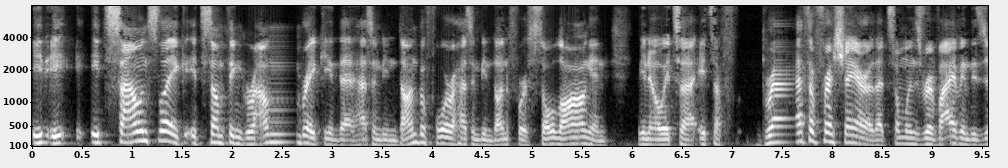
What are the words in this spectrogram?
it, it it sounds like it's something groundbreaking that hasn't been done before hasn't been done for so long and you know it's a it's a breath of fresh air that someone's reviving this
